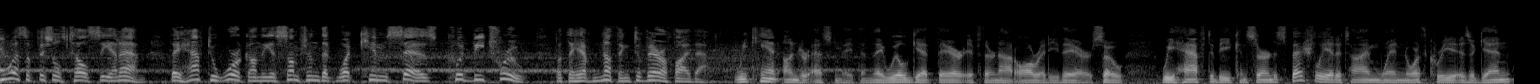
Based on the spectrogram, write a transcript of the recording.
U.S. officials tell CNN they have to work on the assumption that what Kim says could be true, but they have nothing to verify that. We can't underestimate them. They will get there if they're not already there. So we have to be concerned, especially at a time when North Korea is again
